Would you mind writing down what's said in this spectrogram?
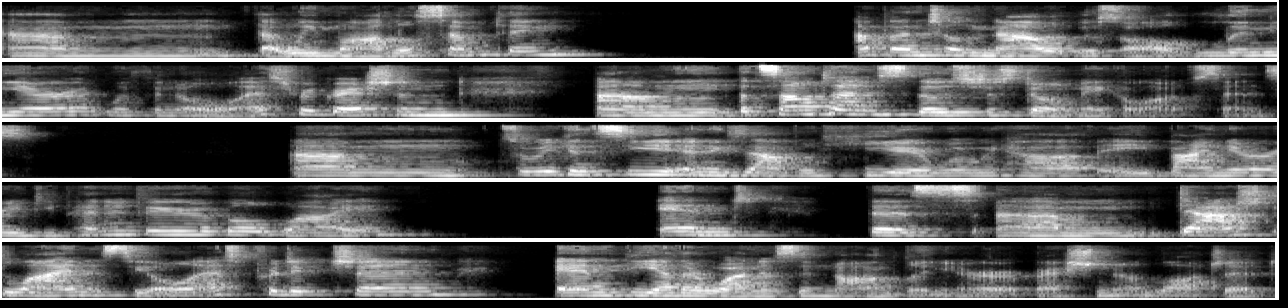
um, that we model something. Up until now, it was all linear with an OLS regression, um, but sometimes those just don't make a lot of sense. Um, so we can see an example here where we have a binary dependent variable y, and this um, dashed line is the OLS prediction, and the other one is a nonlinear regression of logit.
